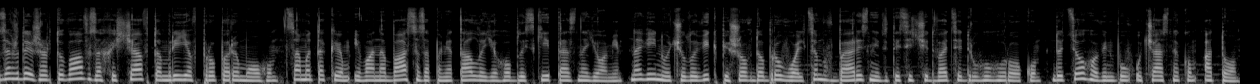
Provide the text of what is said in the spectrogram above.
Завжди жартував, захищав та мріяв про перемогу. Саме таким Івана Баса запам'ятали його близькі та знайомі. На війну чоловік пішов добровольцем в березні 2022 року. До цього він був учасником АТО.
